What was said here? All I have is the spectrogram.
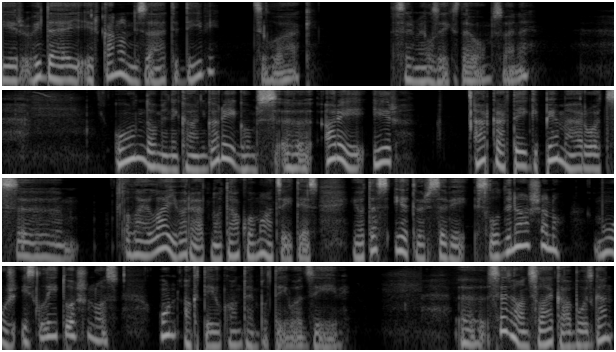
ir vidēji ir kanonizēti divi cilvēki. Tas ir milzīgs devums, vai ne? Un Dominikāņu garīgums uh, arī ir ārkārtīgi piemērots, uh, lai lai varētu no tā ko mācīties, jo tas ietver sevi sludināšanu, mūža izglītošanos un aktīvu kontemplatīvo dzīvi. Sezonas laikā būs gan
